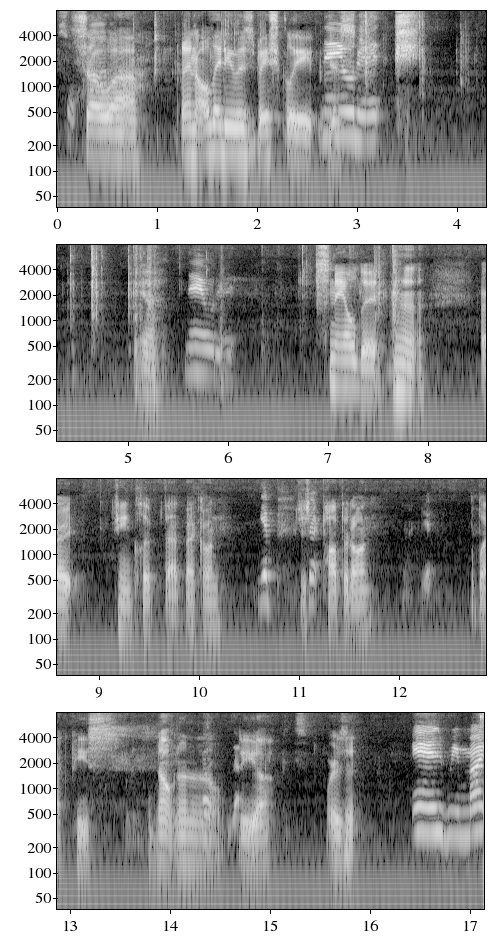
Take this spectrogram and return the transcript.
So uh, and all they do is basically Nailed just, it. yeah, Nailed it. snailed it. all right, can you clip that back on? Yep. Just There- pop it on. Yep. The black piece. No, no, no, no. Oh, the uh, where is it? And we might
